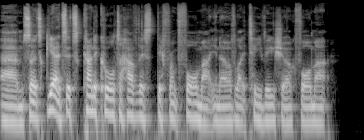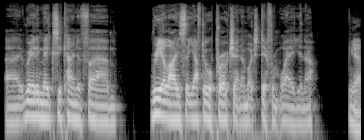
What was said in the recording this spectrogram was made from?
Um, so it's yeah, it's it's kind of cool to have this different format, you know, of like TV show format. Uh, it really makes you kind of um, realize that you have to approach it in a much different way, you know. Yeah.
